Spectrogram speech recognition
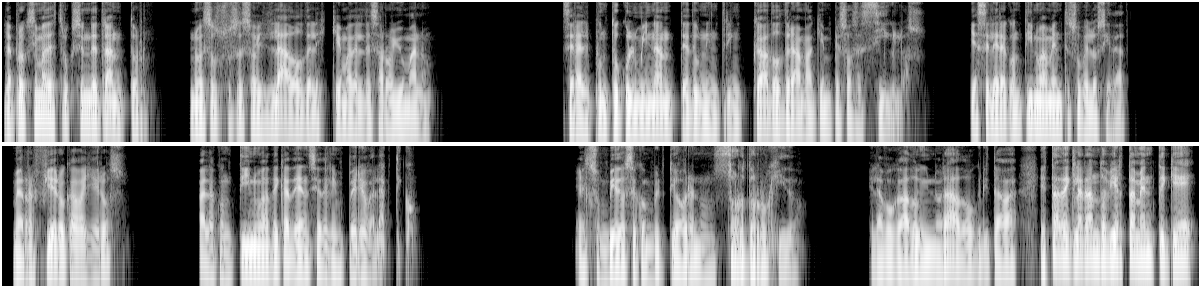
La próxima destrucción de Trantor no es un suceso aislado del esquema del desarrollo humano. Será el punto culminante de un intrincado drama que empezó hace siglos y acelera continuamente su velocidad. Me refiero, caballeros, a la continua decadencia del Imperio Galáctico. El zumbido se convirtió ahora en un sordo rugido. El abogado ignorado gritaba, está declarando abiertamente que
